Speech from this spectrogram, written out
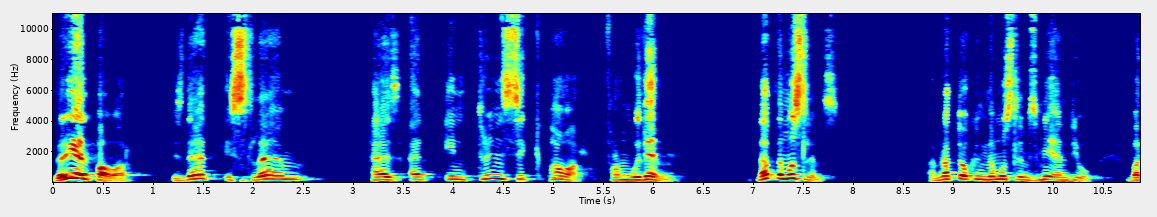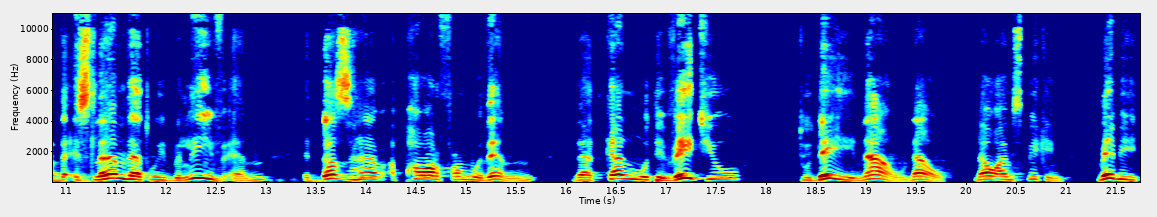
the real power is that islam has an intrinsic power from within not the muslims i'm not talking the muslims me and you but the islam that we believe in it does have a power from within that can motivate you today now now. Now i'm speaking. Maybe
